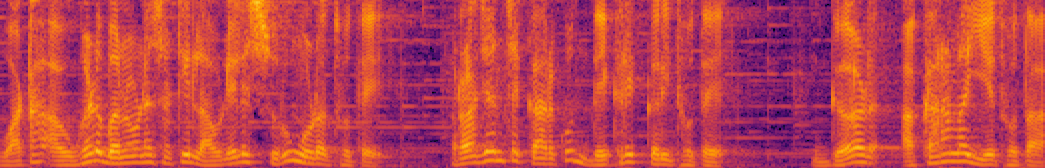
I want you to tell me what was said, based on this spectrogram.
वाटा अवघड बनवण्यासाठी लावलेले सुरू ओढत होते. राजांचे कारकून देखरेख करीत होते. गड आकाराला येत होता.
